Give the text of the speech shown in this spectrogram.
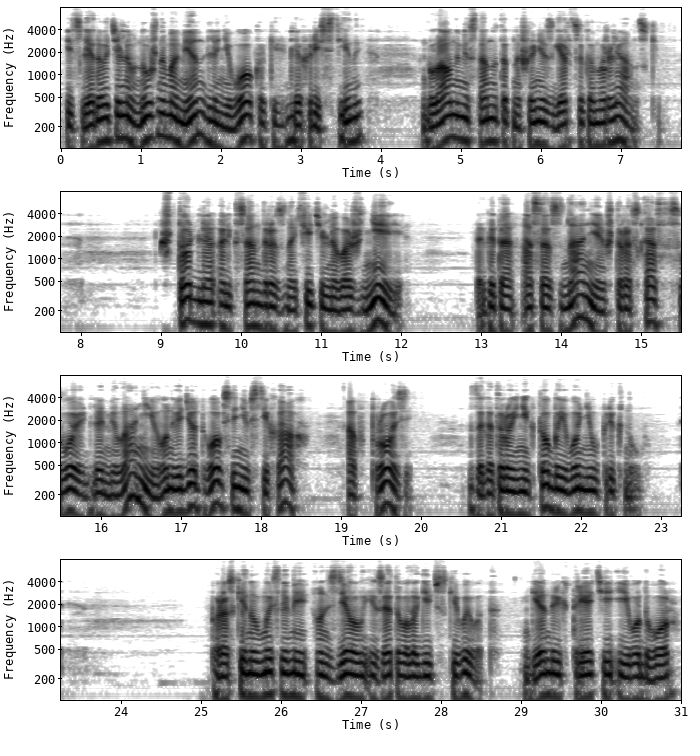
и, следовательно, в нужный момент для него, как и для Христины, главными станут отношения с герцогом Орлеанским. Что для Александра значительно важнее, так это осознание, что рассказ свой для Мелании он ведет вовсе не в стихах, а в прозе, за которую никто бы его не упрекнул. Пораскинув мыслями, он сделал из этого логический вывод. Генрих III и его двор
